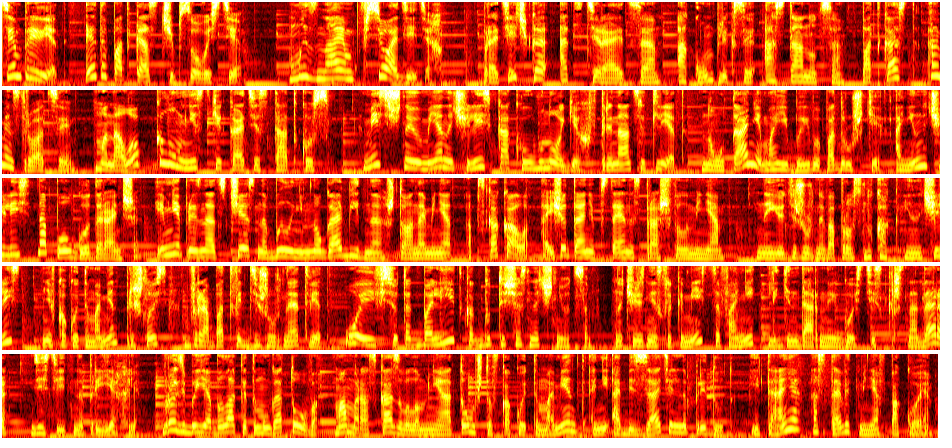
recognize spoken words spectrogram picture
Всем привет! Это подкаст «Чипсовости». Мы знаем все о детях. Протечка отстирается, а комплексы останутся. Подкаст о менструации. Монолог колумнистки Кати Статкус. Месячные у меня начались, как и у многих, в 13 лет. Но у Тани, моей боевой подружки, они начались на полгода раньше. И мне, признаться честно, было немного обидно, что она меня обскакала. А еще Таня постоянно спрашивала меня, на ее дежурный вопрос «Ну как, не начались?» мне в какой-то момент пришлось вырабатывать дежурный ответ. «Ой, все так болит, как будто сейчас начнется». Но через несколько месяцев они, легендарные гости из Краснодара, действительно приехали. Вроде бы я была к этому готова. Мама рассказывала мне о том, что в какой-то момент они обязательно придут, и Таня оставит меня в покое.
